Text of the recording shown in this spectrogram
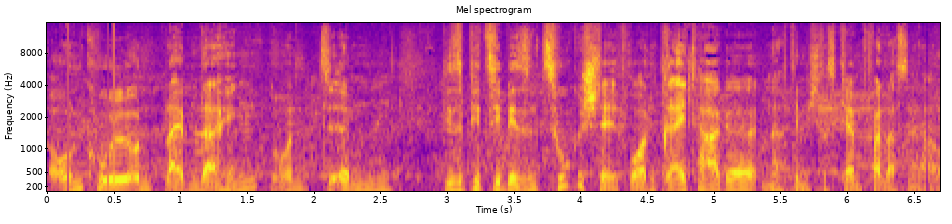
uncool und bleiben da hängen. Und ähm, diese PCB sind zugestellt worden, drei Tage nachdem ich das Camp verlassen habe.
